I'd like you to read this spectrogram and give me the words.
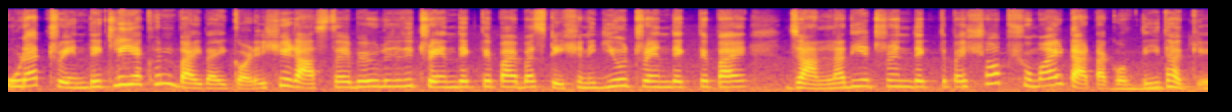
ওরা ট্রেন দেখলেই এখন বাই বাই করে। সে রাস্তায় বেরোলে যদি ট্রেন দেখতে পায় বা স্টেশনে গিয়েও ট্রেন দেখতে পায়, জানলা দিয়ে ট্রেন দেখতে পায়, সব সময় টাটা করতেই থাকে।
